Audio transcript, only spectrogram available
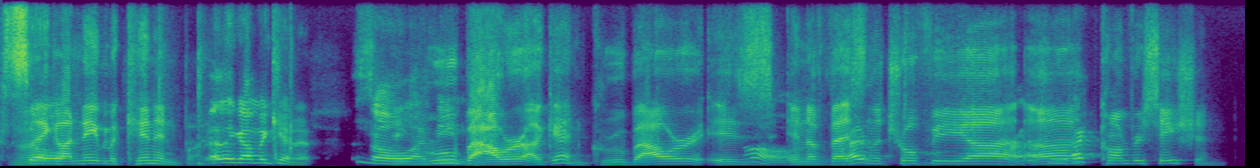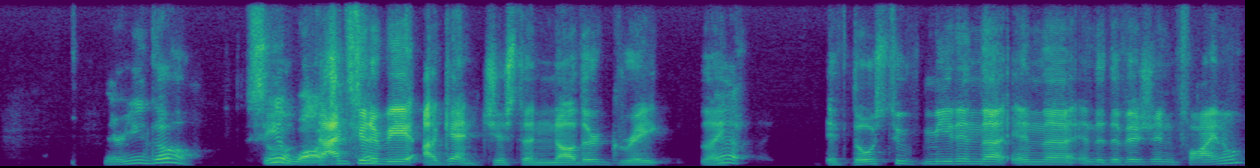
So they got Nate MacKinnon. I think I'm MacKinnon. So I and mean, Grubauer again. Grubauer is Oh, in a right- Vezina Trophy uh, uh, conversation. there you go. See So that's gonna be again just another great like Yeah. If those two meet in the in the in the division final.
